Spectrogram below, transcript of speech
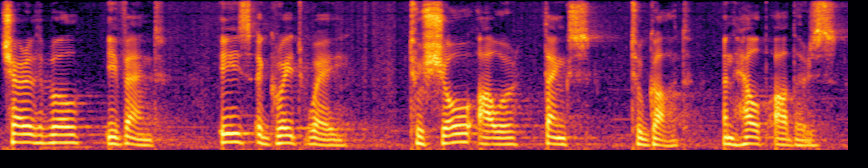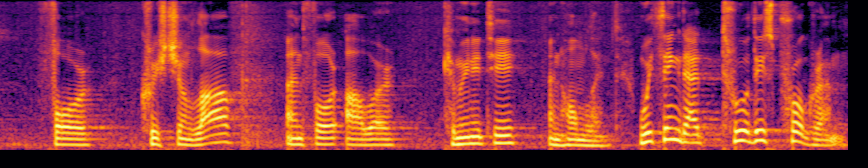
charitable event is a great way to show our thanks to God and help others for Christian love and for our community and homeland. We think that through this program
